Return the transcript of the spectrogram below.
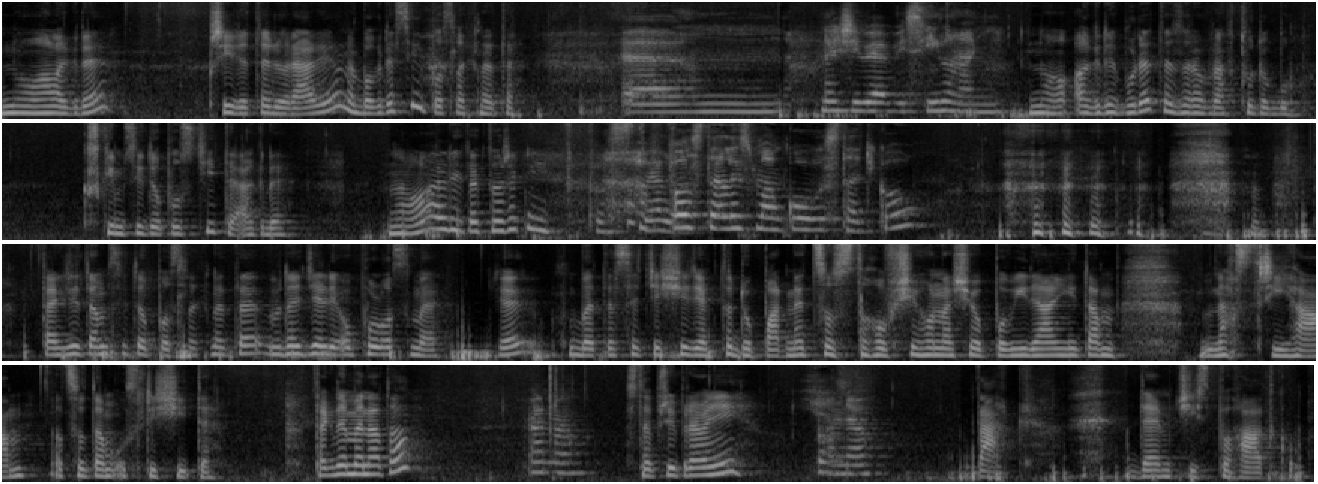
No ale kde? Přijdete do rádia nebo kde si ji poslechnete? Um, na živé vysílání. No a kde budete zrovna v tu dobu? S kým si to pustíte a kde? No, Eli, tak to řekni. Posteli. Posteli s mámkou s taťkou. Takže tam si to poslechnete v neděli o půl osmé, že? Budete se těšit, jak to dopadne, co z toho všeho našeho povídání tam nastříhám a co tam uslyšíte. Tak jdeme na to? Ano. Jste připraveni? Ano. Tak, jdem číst pohádku.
